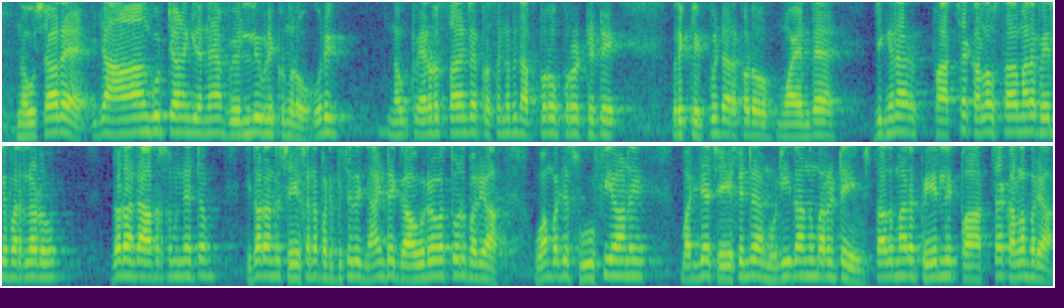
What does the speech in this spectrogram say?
നൗഷാദെ ഇത് ആൺകുട്ടിയാണെങ്കിൽ എന്നെ ഞാൻ വെല്ലു വിളിക്കുന്നുടോ ഒരു നൗ- പേരോട് ഉസ്താദിന്റെ പ്രസംഗത്തിന്റെ അപ്പുറം അപ്പുറം ഇട്ടിട്ട് ഒരു ക്ലിപ്പ് ഇട്ട് ഇറക്കടോ മോയന്റെ ഇങ്ങനെ പച്ച കള്ള ഉസ്താദന്മാരെ പേരിൽ പറയലാടോ? ഇതോടെ എന്റെ ആദർശ മുന്നേറ്റം. ഇതോടെ എന്റെ ഷെയ്ഖിനെ പഠിപ്പിച്ചത്. ഞാൻ എന്റെ ഗൗരവത്തോട് പറയാ ഓൻ വലിയ സൂഫിയാണ് വലിയ ഷെയ്ഖിന്റെ മുരീതാന്നും പറഞ്ഞിട്ട് ഉസ്താദന്മാരെ പേരിൽ പച്ച കള്ളം പറയാ.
